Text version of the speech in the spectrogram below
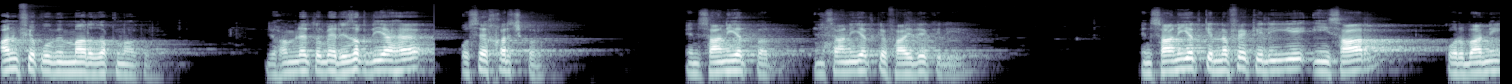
انفق و مما رزقنا کو جو ہم نے تمہیں رزق دیا ہے اسے خرچ کرو انسانیت پر، انسانیت کے فائدے کے لیے۔ انسانیت کے نفع کے لیے ایثار، قربانی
